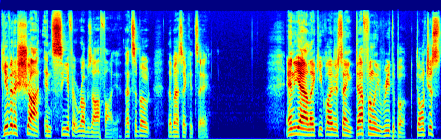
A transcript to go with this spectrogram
give it a shot and see if it rubs off on you. That's about the best i could say. And yeah like equalizer saying definitely read the book. Don't just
